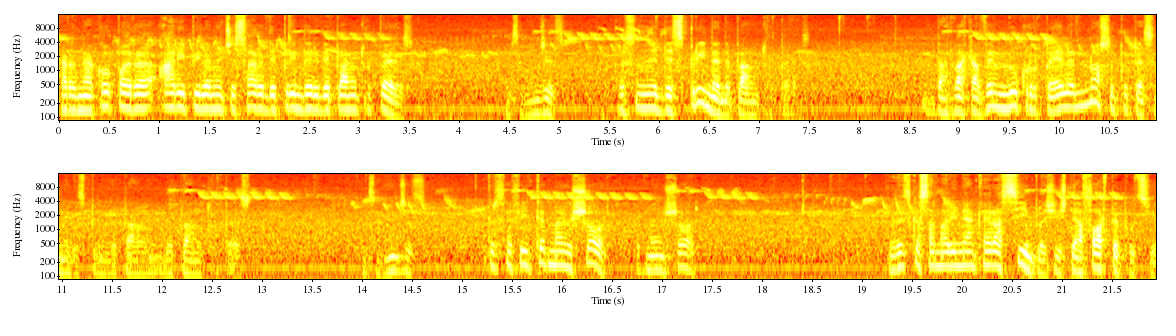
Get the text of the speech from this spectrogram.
care ne acoperă aripile necesare de prindere de planul trupesc. Înțelegeți? Trebuie să ne desprindem de planul trupesc. Dar dacă avem lucruri pe ele, nu o să putem să ne desprindem de planul, de planul trupesc. Înțelegeți? Trebuie să fie cât mai ușor, cât mai ușor. Vedeți că Samarineanca era simplă și știa foarte puțin.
